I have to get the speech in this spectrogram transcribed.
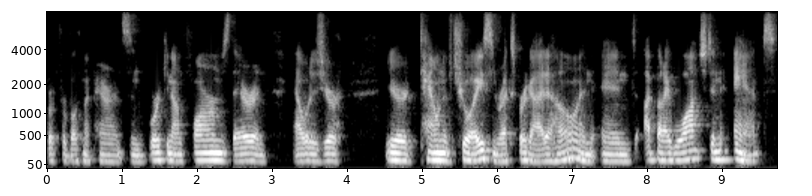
worked for both my parents and working on farms there. And now, what is your your town of choice in Rexburg, Idaho? And and I, but I watched an aunt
